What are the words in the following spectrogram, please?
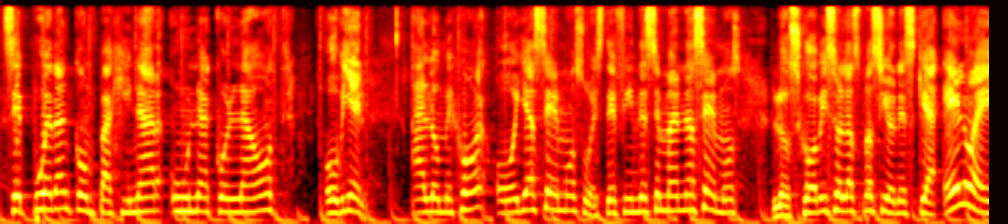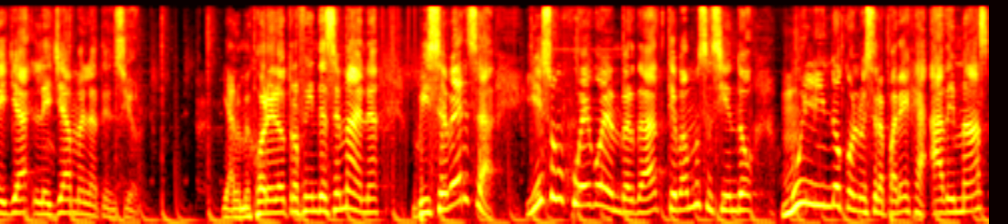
se puedan compaginar una con la otra. O bien, a lo mejor hoy hacemos o este fin de semana hacemos los hobbies o las pasiones que a él o a ella le llaman la atención. Y a lo mejor el otro fin de semana, viceversa. Y es un juego en verdad que vamos haciendo muy lindo con nuestra pareja. Además,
